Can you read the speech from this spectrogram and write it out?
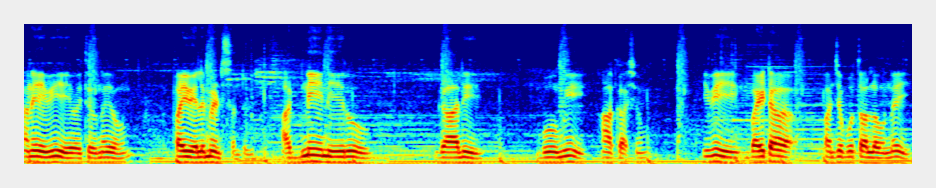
అనేవి ఏవైతే ఉన్నాయో ఫైవ్ ఎలిమెంట్స్ అంటే అగ్ని నీరు గాలి భూమి ఆకాశం ఇవి బయట పంచభూతాల్లో ఉన్నాయి.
